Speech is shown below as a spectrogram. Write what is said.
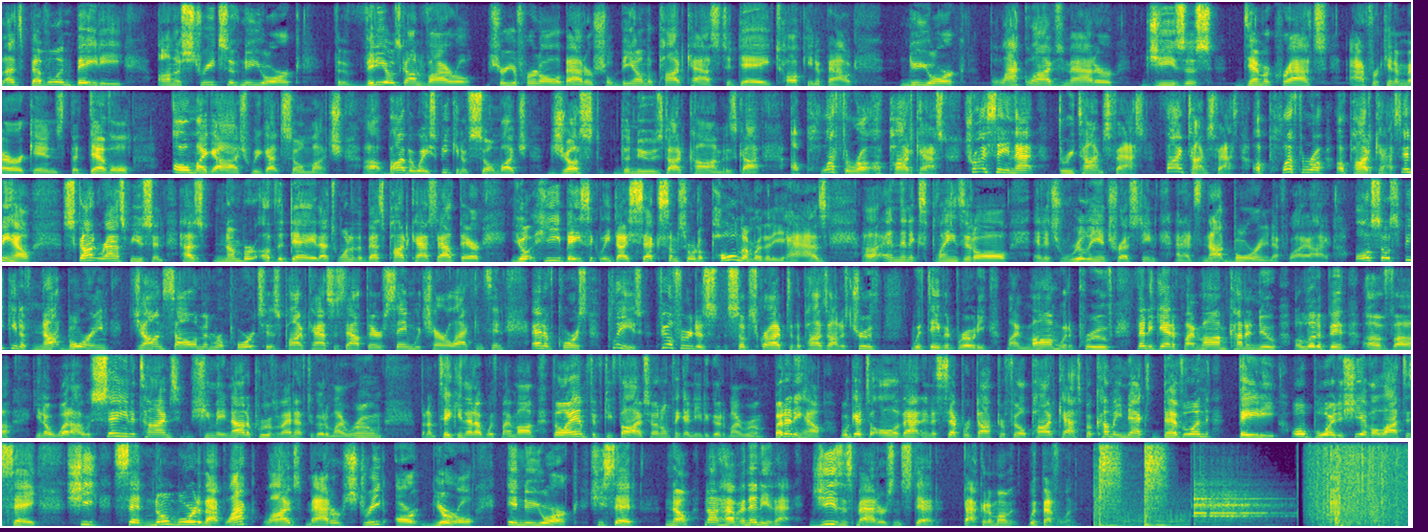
That's Bevelyn Beatty on the streets of New York. The video's gone viral. I'm sure you've heard all about her. She'll be on the podcast today talking about New York, Black Lives Matter, Jesus, Democrats, African Americans, the devil. Oh my gosh, we got so much. Uh, by the way, speaking of so much, justthenews.com has got a plethora of podcasts. Try saying that three times fast five times fast, a plethora of podcasts. Anyhow, Scott Rasmussen has Number of the Day. That's one of the best podcasts out there. You'll, he basically dissects some sort of poll number that he has uh, and then explains it all. And it's really interesting and it's not boring, FYI. Also, speaking of not boring, John Solomon Reports, his podcast is out there. Same with Sharyl Attkisson. And of course, please feel free to s- subscribe to the Pod's Honest Truth with David Brody. My mom would approve. Then again, if my mom kind of knew a little bit of uh, you know what I was saying at times, she may not approve. I might have to go to my room. But I'm taking that up with my mom, though I am 55, so I don't think I need to go to my room. But anyhow, we'll get to all of that in a separate Dr. Phil podcast. But coming next, Bevelyn Beatty. Oh boy, does she have a lot to say. She said no more to that Black Lives Matter street art mural in New York. She said, no, not having any of that. Jesus matters instead. Back in a moment with Bevelyn.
